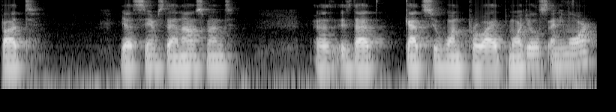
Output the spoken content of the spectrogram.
But yeah, seems the announcement uh, is that Katsu won't provide modules anymore.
